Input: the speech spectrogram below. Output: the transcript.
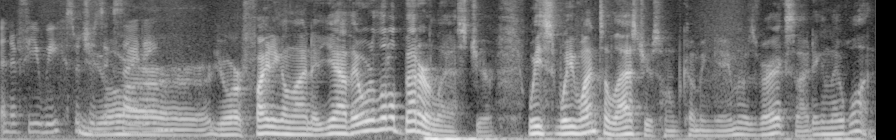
in a few weeks, which is exciting. You're, you're fighting Illini. Yeah, they were a little better last year. We we went to last year's homecoming game. It was very exciting, and they won.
